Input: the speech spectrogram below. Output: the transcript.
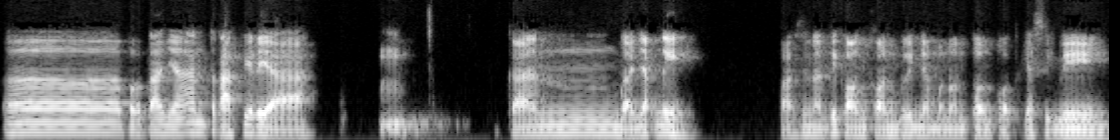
eh, pertanyaan terakhir ya. Hmm. Kan banyak nih. Pasti nanti kawan-kawan Brin yang menonton podcast ini.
